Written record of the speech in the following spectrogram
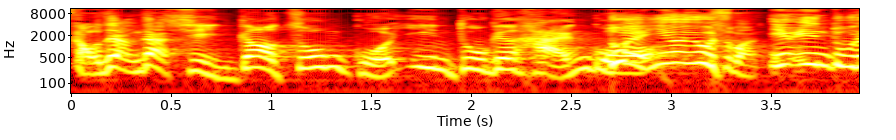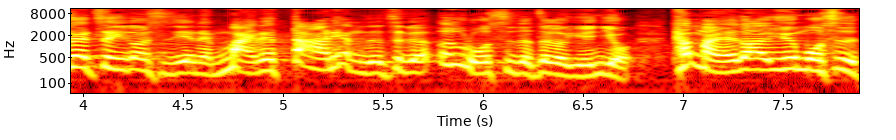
搞这样？这样警告中国、印度跟韩国。对，因为为什么？因为印度在这一段时间内买了大量的这个俄罗斯的这个原油，他买了大概约莫是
